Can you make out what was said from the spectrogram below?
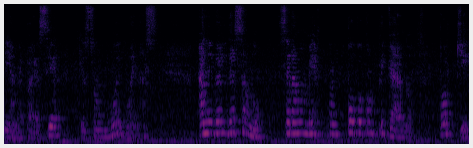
y a mi parecer que son muy buenas. A nivel de salud, será un mes un poco complicado. ¿Por qué?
